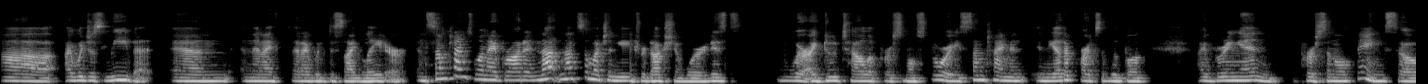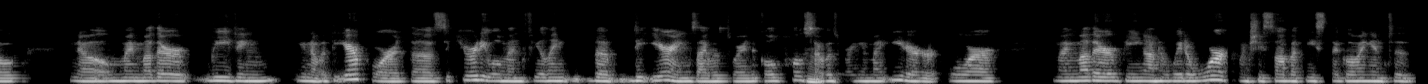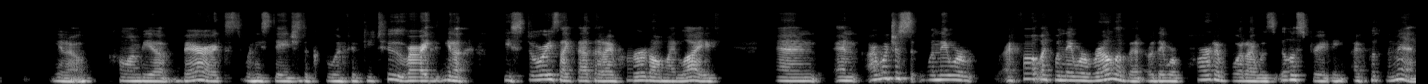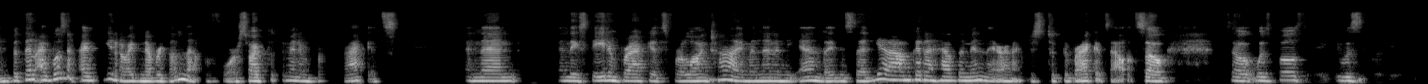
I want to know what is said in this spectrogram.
uh, i would just leave it and and then i said i would decide later and sometimes when i brought in not not so much in the introduction where it is where i do tell a personal story sometime in, in the other parts of the book i bring in personal things so you know, my mother leaving, you know, at the airport, the security woman feeling the the earrings I was wearing, the gold post mm. I was wearing in my ear, or my mother being on her way to work when she saw Batista going into, you know, Columbia barracks when he staged the coup in 52, right? You know, these stories like that that I've heard all my life. And and I would just when they were I felt like when they were relevant or they were part of what I was illustrating, I put them in. But then I wasn't, I, you know, I'd never done that before. So I put them in in brackets. And then, and they stayed in brackets for a long time. And then in the end, I just said, yeah, I'm going to have them in there. And I just took the brackets out. So, so it was both, it was,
